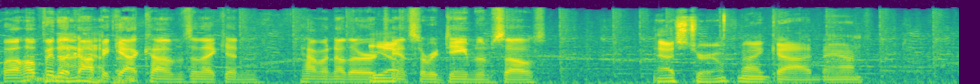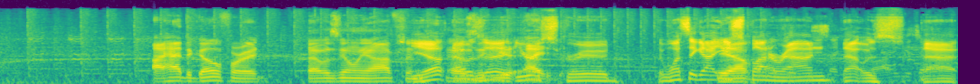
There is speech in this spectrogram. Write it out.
Well, hopefully the copycat happen. comes and they can have another Yep. chance to redeem themselves. that's true. My God, man. I had to go for it. That was the only option. Yep, that was it. You were I- screwed. Once they got you spun around, that was that.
